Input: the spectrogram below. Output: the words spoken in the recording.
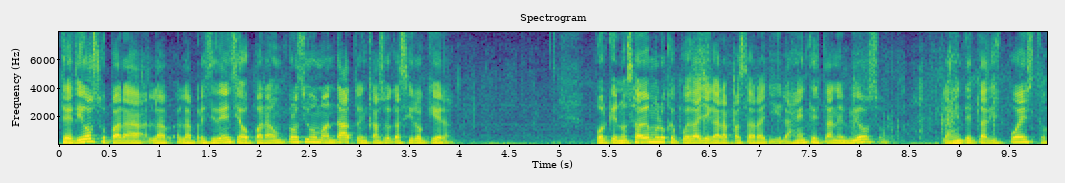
tedioso para la, la presidencia o para un próximo mandato en caso de que así lo quiera. Porque no sabemos lo que pueda llegar a pasar allí. La gente está nervioso, la gente está dispuesto,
